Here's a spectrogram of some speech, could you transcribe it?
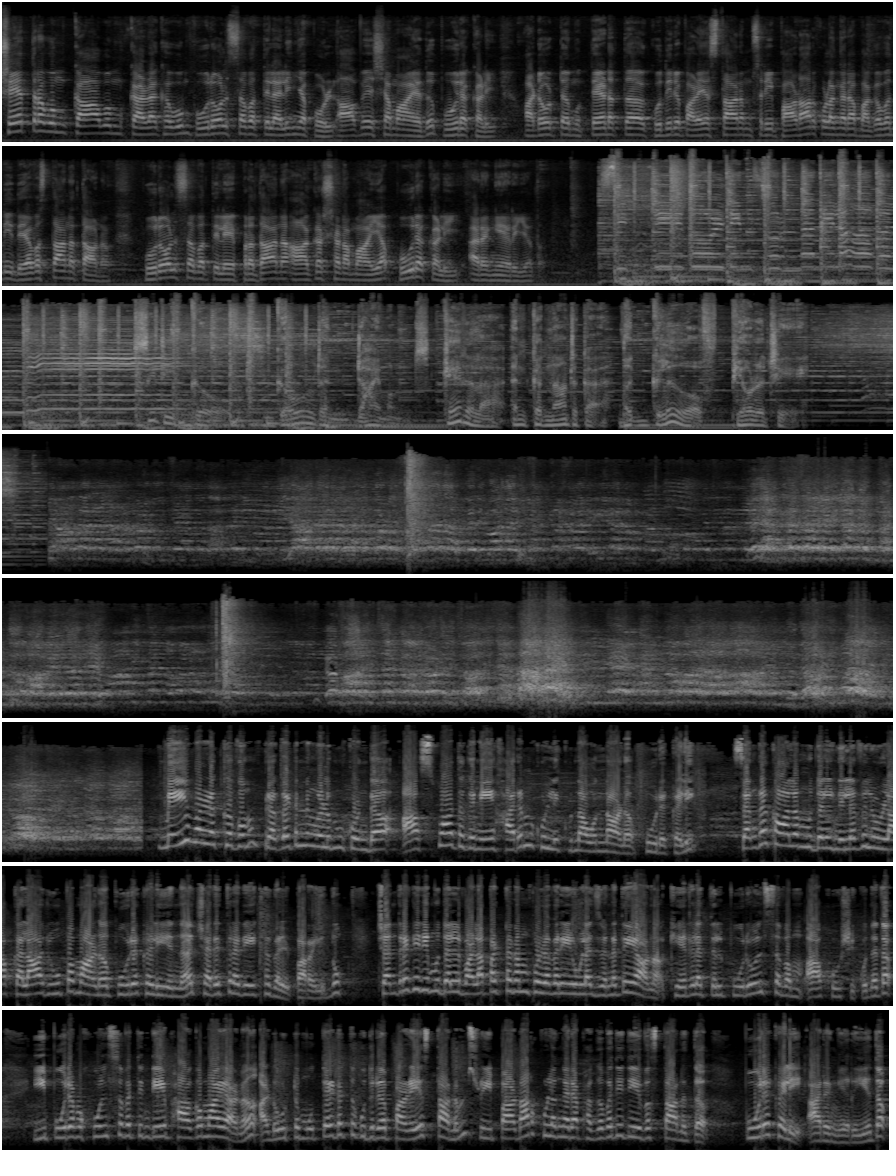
ക്ഷേത്രവും കാവും കഴകവും പൂരോത്സവത്തിൽ അലിഞ്ഞപ്പോൾ ആവേശമായത് പൂരക്കളി. അടോട്ട് മുത്തേടത്ത് കുതിര് പഴയസ്ഥാനം ശ്രീ പാടാർകുളങ്ങര ഭഗവതി ദേവസ്ഥാനത്താണ് പൂരോത്സവത്തിലെ പ്രധാന ആകർഷണമായ പൂരക്കളി അരങ്ങേറിയത്. സിറ്റി ഗോൾഡിൻ സ്വർണനിലാവല്ലേ City Gold, Golden Diamonds, Kerala and Karnataka, the glow of purity. മെയ് വഴക്കവും പ്രകടനങ്ങളും കൊണ്ട് ആസ്വാദകനെ ഹരം കൊള്ളിക്കുന്ന ഒന്നാണ് പൂരക്കളി. സംഘകാലം മുതൽ നിലവിലുള്ള കലാരൂപമാണ് പൂരക്കളിയെന്ന് ചരിത്രരേഖകൾ പറയുന്നു. ചന്ദ്രഗിരി മുതൽ വളപട്ടണം പുഴ വരെയുള്ള ജനതയാണ് കേരളത്തിൽ പൂരോത്സവം ആഘോഷിക്കുന്നത്. ഈ പൂരമഹോത്സവത്തിന്റെ ഭാഗമായാണ് അടോട്ട് മുത്തേടത്ത് കുതിര പഴയ സ്ഥാനം ശ്രീ പാടാർകുളങ്ങര ഭഗവതി ദേവസ്ഥാനത്ത് പൂരക്കളി അരങ്ങേറിയത്.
